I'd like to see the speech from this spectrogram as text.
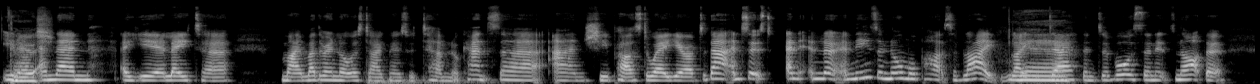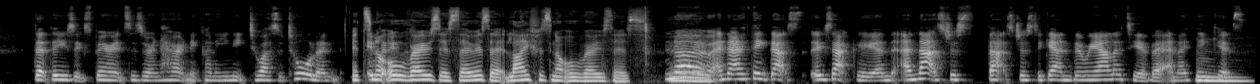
you know and then a year later my mother-in-law was diagnosed with terminal cancer and she passed away a year after that. And so it's and, and look and these are normal parts of life like Yeah. death and divorce. And it's not that that these experiences are inherently kind of unique to us at all and It's not it- all roses, though, is it? Life is not all roses. no really. and i think that's exactly and and that's just that's just again the reality of it and i think it's Mm.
